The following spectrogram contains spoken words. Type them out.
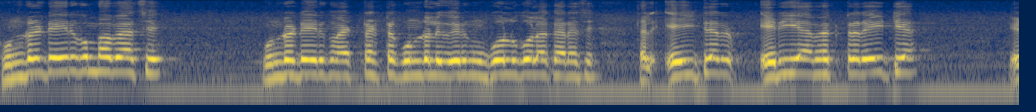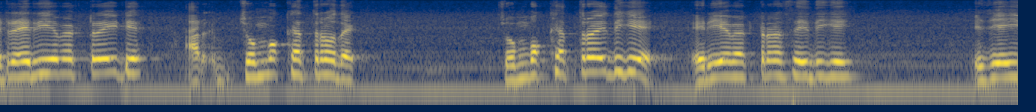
কুণ্ডলীটা এরকমভাবে আছে, কুণ্ডলীটা এরকম একটা একটা কুণ্ডলী এরকম গোল গোল আকার আছে, তাহলে এইটার এরিয়া ভেক্টর এইটা, এটার এরিয়া ভেক্টর এইটা, আর চৌম্বক ক্ষেত্রও দেখ, চৌম্বক ক্ষেত্র এইদিকে এরিয়া ভেক্টর সেই দিকেই এই যে এই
